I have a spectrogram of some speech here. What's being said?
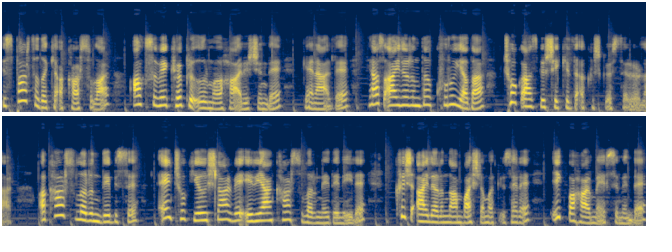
İsparta'daki akarsular Aksı ve Köprü Irmağı haricinde genelde yaz aylarında kuru ya da çok az bir şekilde akış gösterirler. Akarsuların debisi en çok yağışlar ve eriyen kar suları nedeniyle kış aylarından başlamak üzere ilkbahar mevsiminde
